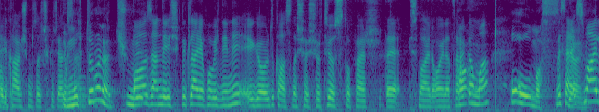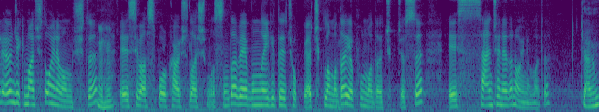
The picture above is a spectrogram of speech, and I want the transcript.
vardı. karşımıza çıkacak E, sence? muhtemelen şimdi Bazen değişiklikler yapabildiğini e, gördük aslında şaşırtıyor stoperde İsmail'i oynatarak Aa, ama o olmaz. mesela Yani. İsmail önceki maçta oynamamıştı e, Sivas Spor karşılaşmasında ve bununla ilgili de çok bir açıklama da yapılmadı açıkçası. E, sence neden oynamadı? yani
